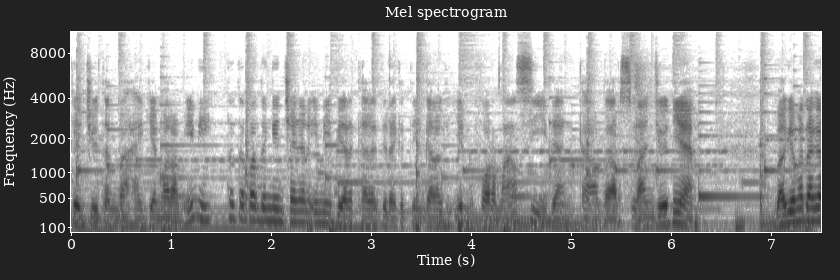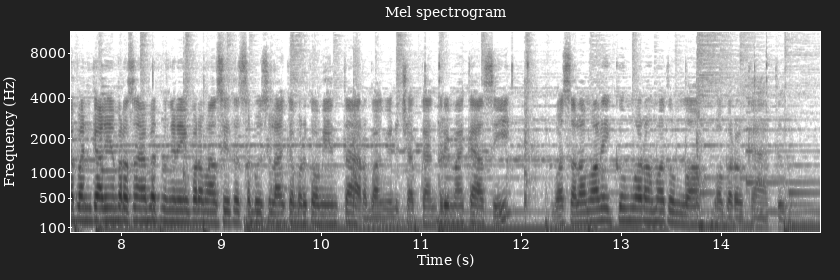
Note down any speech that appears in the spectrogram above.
kejutan bahagia malam ini. Tetap pantengin channel ini biar kalian tidak ketinggalan informasi dan kabar selanjutnya. Bagaimana tanggapan kalian persahabat mengenai informasi tersebut? Silahkan berkomentar. Bang ucapkan terima kasih. Wassalamualaikum warahmatullahi wabarakatuh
